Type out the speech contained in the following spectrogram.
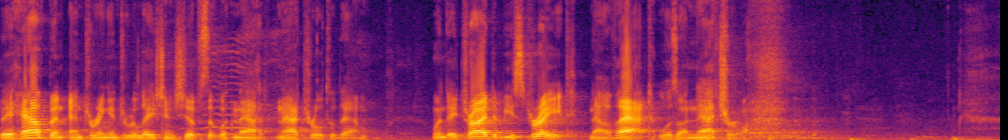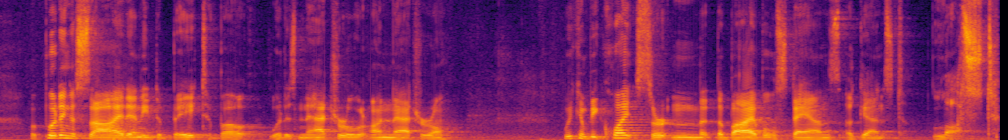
they have been entering into relationships that were nat- natural to them. When they tried to be straight, now that was unnatural. But putting aside any debate about what is natural or unnatural, we can be quite certain that the Bible stands against lust.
